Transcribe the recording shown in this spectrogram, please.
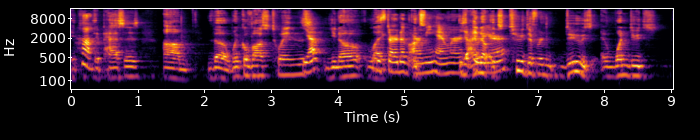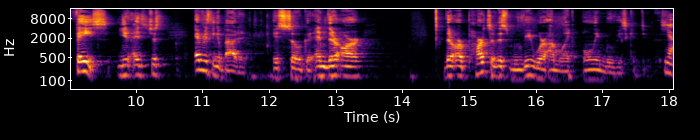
it, Huh. it passes. Um, the Winklevoss twins. Yep. You know, like the start of Armie Hammer's Yeah, I know. It's two different dudes and one dude's face. You know, it's just everything about it is so good. And there are there are parts of this movie where I'm like, only movies can do this. Yeah.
